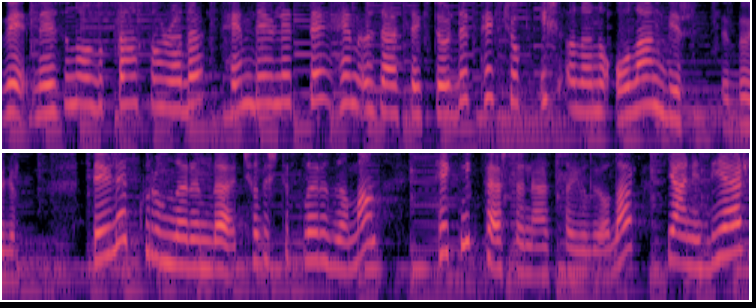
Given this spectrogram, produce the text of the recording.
ve mezun olduktan sonra da hem devlette hem özel sektörde pek çok iş alanı olan bir e, bölüm. Devlet kurumlarında çalıştıkları zaman teknik personel sayılıyorlar. Yani diğer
